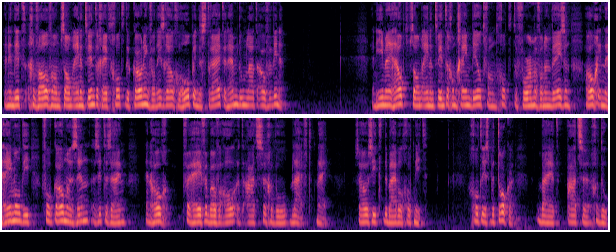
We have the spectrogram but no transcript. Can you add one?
En in dit geval van Psalm 21 heeft God de koning van Israël geholpen in de strijd en hem doen laten overwinnen. En hiermee helpt Psalm 21 om geen beeld van God te vormen van een wezen hoog in de hemel die volkomen zen zit te zijn en hoog verheven boven al het aardse gewoel blijft. Nee, zo ziet de Bijbel God niet. God is betrokken bij het aardse gedoe,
